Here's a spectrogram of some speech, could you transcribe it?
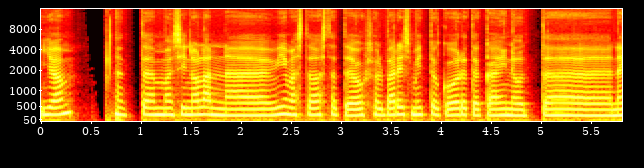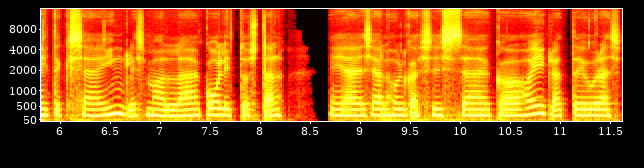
jah, et äh, ma siin olen äh, viimaste aastate jooksul päris mitu korda käinud äh, näiteks Inglismaal koolitustel ja sealhulgas siis ka haiglate juures.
